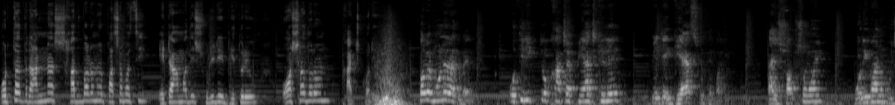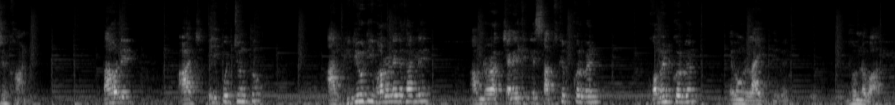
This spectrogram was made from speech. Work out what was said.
অর্থাৎ রান্নার স্বাদ বাড়ানোর পাশাপাশি এটা আমাদের শরীরের ভেতরেও অসাধারণ কাজ করে। তবে মনে রাখবেন, অতিরিক্ত কাঁচা পেঁয়াজ খেলে পেটে গ্যাস হতে পারে। তাই সবসময় পরিমাণ বুঝে খান। তাহলে আজ এই পর্যন্ত। আর ভিডিওটি ভালো লেগে থাকলে আপনারা চ্যানেলটিকে সাবস্ক্রাইব করবেন, কমেন্ট করবেন এবং লাইক দেবেন। ধন্যবাদ।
